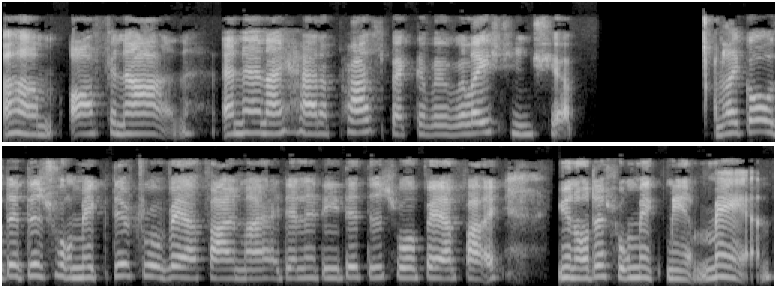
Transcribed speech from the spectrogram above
um, off and on. And then I had a prospect of a relationship. I'm like, oh, that this will make, this will verify my identity, that this will verify, you know, this will make me a man.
